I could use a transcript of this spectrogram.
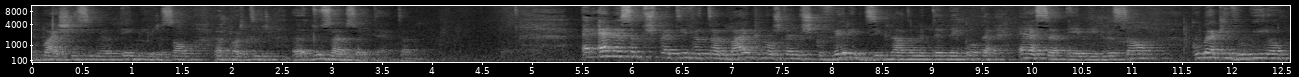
de baixíssima imigração a partir dos anos 80. É, nessa perspectiva também que nós temos que ver, e designadamente tendo em conta essa imigração, como é que evoluíram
